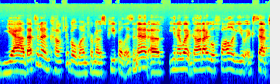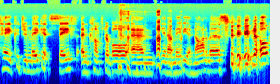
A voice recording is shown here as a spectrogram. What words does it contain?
Yeah, that's an uncomfortable one for most people, isn't it? Of, you know what, God, I will follow you, except, hey, could you make it safe and comfortable and, you know, maybe anonymous, you know?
